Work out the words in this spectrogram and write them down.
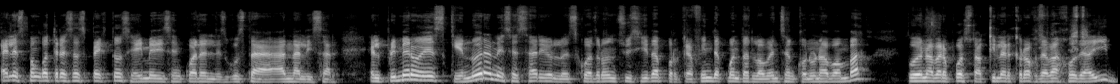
Ahí les pongo tres aspectos y ahí me dicen cuáles les gusta analizar. El primero es que no era necesario el escuadrón suicida porque a fin de cuentas lo vencen con una bomba. Pueden haber puesto a Killer Croc debajo de ahí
